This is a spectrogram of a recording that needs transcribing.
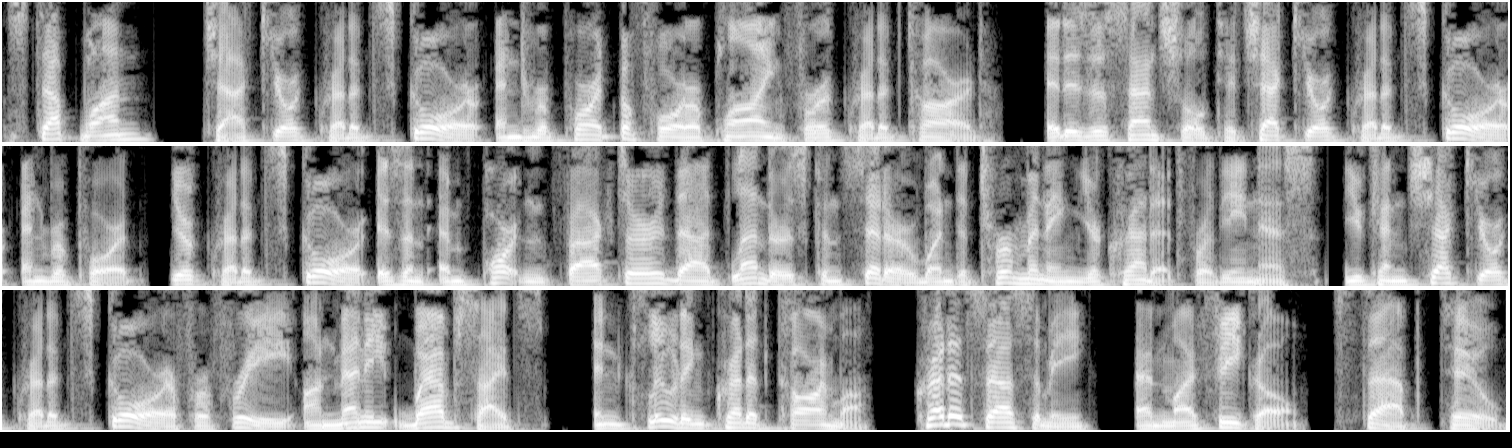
Step 1 Check your credit score and report before applying for a credit card. It is essential to check your credit score and report. Your credit score is an important factor that lenders consider when determining your credit worthiness. You can check your credit score for free on many websites, including Credit Karma, Credit Sesame, and MyFICO. Step 2.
